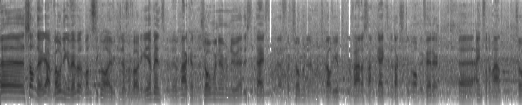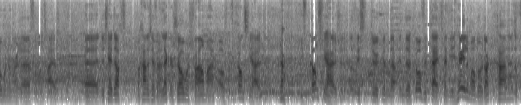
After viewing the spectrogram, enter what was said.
Uh, Sander, ja, woningen. We hebben wat stiekem al eventjes over woningen. Jij bent, we maken een zomernummer nu, hè. Dit is de tijd voor, uh, voor het zomernummer. Terwijl we hier op Navada staan, kijkt de redactie natuurlijk alweer verder. Uh, eind van de maand het zomernummer van ons uit. dus jij dacht, we gaan eens even een lekker zomers verhaal maken over vakantiehuizen. Ja. Die vakantiehuizen, dat is natuurlijk in de, in de covid-tijd zijn die helemaal door het dak gegaan. Hè. Dat,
